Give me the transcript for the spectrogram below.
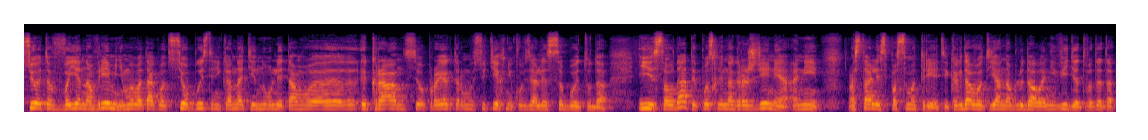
Все это в военном времени, мы вот так вот все быстренько натянули, там э, экран, все, проектор, мы всю технику взяли с собой туда. И солдаты после награждения, они остались посмотреть. И когда вот я наблюдал, они видят вот это,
